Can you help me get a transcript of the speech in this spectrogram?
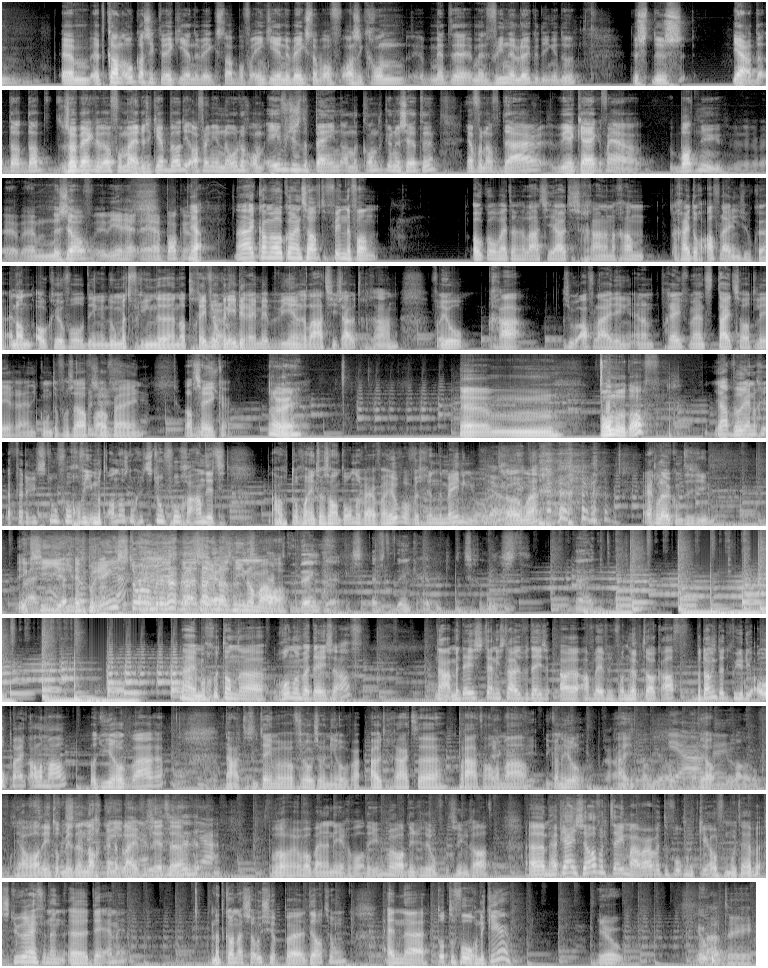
ehm, het kan ook als ik twee keer in de week stap of één keer in de week stap. Of als ik gewoon met, met vrienden leuke dingen doe. Dus, dus ja, dat, dat, dat, zo werkt het wel voor mij. Dus ik heb wel die afleiding nodig om eventjes de pijn aan de kant te kunnen zetten. En vanaf daar weer kijken van, ja, wat nu? Eh, mezelf weer her- herpakken. Ja. Nou, ik kan me ook wel in hetzelfde vinden van... Ook al met een relatie uit is gegaan en dan, gaan, dan ga je toch afleiding zoeken. En dan ook heel veel dingen doen met vrienden. En dat geef je Ja. ook aan iedereen mee bij wie een relatie is uitgegaan. Van joh, ga, zoek afleiding. En dan op een gegeven moment, tijd zal het leren. En je komt er vanzelf Precies. overheen. Dat Precies. zeker. Oké. Ehm, ronden we het af? Ja, wil jij nog verder iets toevoegen? Of iemand anders nog iets toevoegen aan dit... Nou, toch wel interessant onderwerp. Waar heel veel verschillende meningen over Ja. komen. Echt leuk om te zien. Ik Nee, zie je en brainstormen in blessing, dat is niet normaal. Even te denken. Ik zit even te denken. Heb ik iets gemist? Nee, niet echt. Nee, maar goed, dan eh, ronden we deze af. Nou, met deze stelling sluiten we deze eh, aflevering van Hub Talk af. Bedankt voor jullie openheid allemaal, dat jullie hier ook waren. Nou, het is een thema waar we sowieso niet over uiteraard eh, praten allemaal. Je kan heel... Ja, je- kan hier ook Ja, heel nee. lang over ja, we hadden hier tot middernacht kunnen blijven zitten. Ja. We waren wel bijna neergevallen hier, maar we hadden niet heel veel zin gehad. Ehm, heb jij zelf een thema waar we het de volgende keer over moeten hebben? Stuur even een eh, DM in. Dat kan naar Sociop uh, Deltion. En eh, tot de volgende keer. Yo. Yo. Later.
